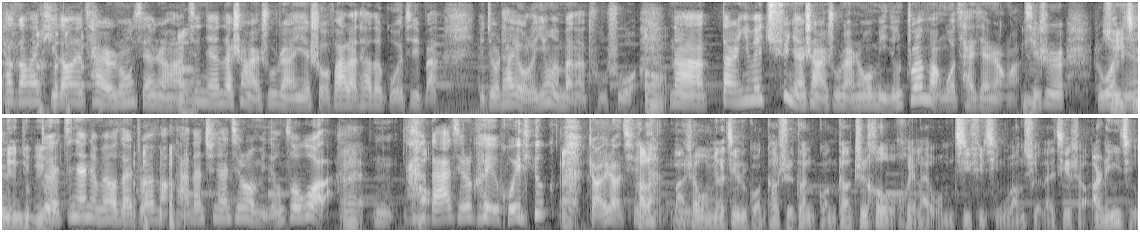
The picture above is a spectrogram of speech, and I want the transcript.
他刚才提到那蔡志忠先生哈，今年在上海书展也首发了他的国际版，也就是他有了英文版的图书。那但是因为去年上海书展上我们已经专访过蔡先生了，其实如果您今年就没有对今年就没有再专访他，但去年其实我们已经做过了。哎，嗯，大家其实可以回听，找一找去年。好了，马上我们要进入广告时段，广告之后回来，我们继续请王雪来介绍二零一九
